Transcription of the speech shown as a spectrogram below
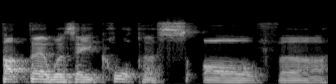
But there was a corpus of uh,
